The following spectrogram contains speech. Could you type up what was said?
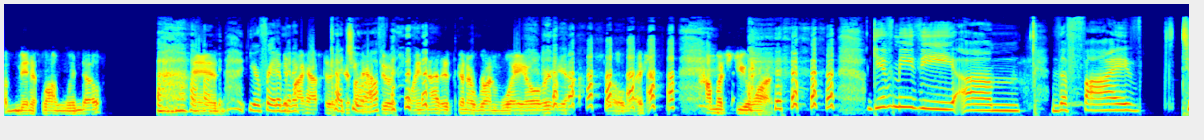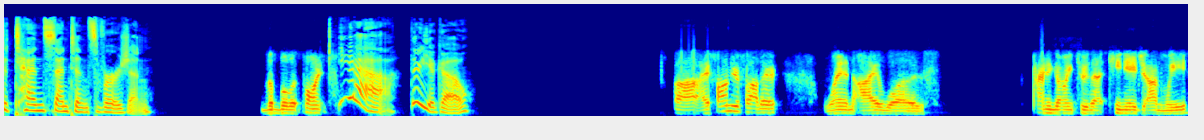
a minute long window. And You're afraid I'm going have to cut you I have off. to explain that, it's going to run way over. Yeah. So like, how much do you want? Give me the um the 5 to 10 sentence version. The bullet points. Yeah. There you go. Uh, I found your father when I was kind of going through that teenage ennui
